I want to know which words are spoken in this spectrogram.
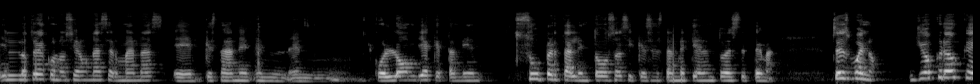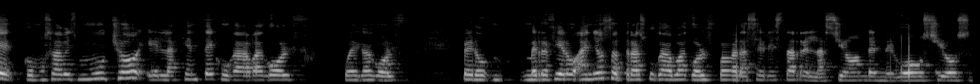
el otro día conocí a unas hermanas eh, que están en, Colombia, que también súper talentosas y que se están metiendo en todo este tema. Entonces, bueno, yo creo que, como sabes mucho, eh, la gente jugaba golf, juega golf, pero me refiero, años atrás jugaba golf para hacer esta relación de negocios,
